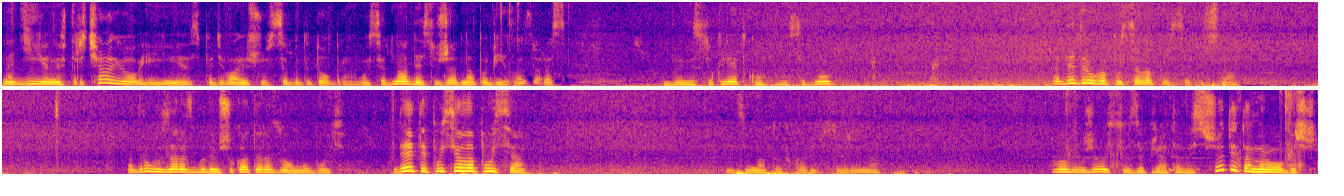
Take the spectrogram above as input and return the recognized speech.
надію не втрачаю і сподіваюся, що все буде добре. Ось одна десь уже одна побігла зараз. Винесу клітку, ось одна. А де друга пуся лапуся пішла? А другу зараз будемо шукати разом, мабуть. Де ти пуся лапуся? Ось тут ходить все время. О, вже ось тут запряталась. Що ти там робиш?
